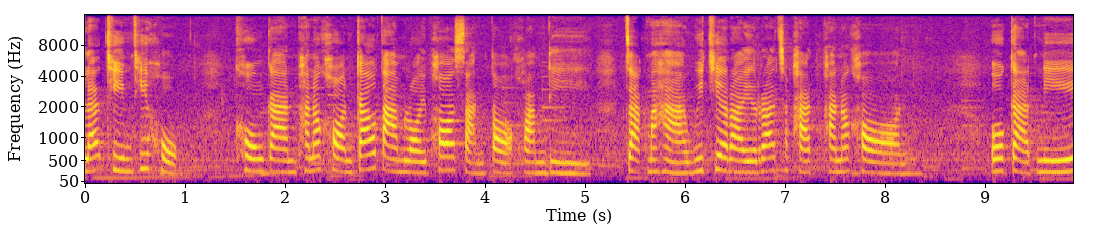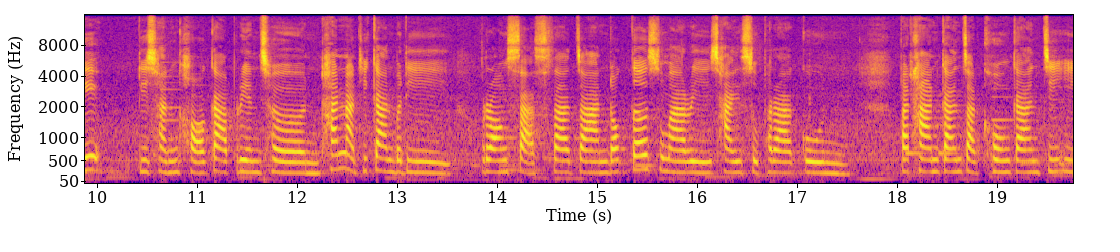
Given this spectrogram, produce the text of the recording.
และทีมที่ 6โครงการพระนครก้าวตามรอยพ่อสารต่อความดี จากมหาวิทยาลัยราชภัฏพระนคร โอกาสนี้ ดิฉันขอกราบเรียนเชิญ ท่านอธิการบดี รองศาสตราจารย์ ดร สุมารี ชัยสุภรากุล ประธานการจัดโครงการ GE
